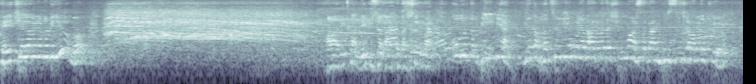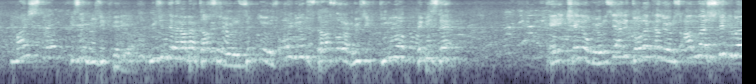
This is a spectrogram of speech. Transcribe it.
heykel oyununu biliyor mu? Harika, ne güzel arkadaşlarım var. Olur da bilmeyen ya da hatırlayamayan arkadaşım varsa ben hızlıca anlatıyorum. Maestro bize müzik veriyor. Müzikle beraber dans ediyoruz, zıplıyoruz, oynuyoruz. Daha sonra müzik duruyor ve biz de heykel oluyoruz. Yani dona kalıyoruz. Anlaştık mı?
